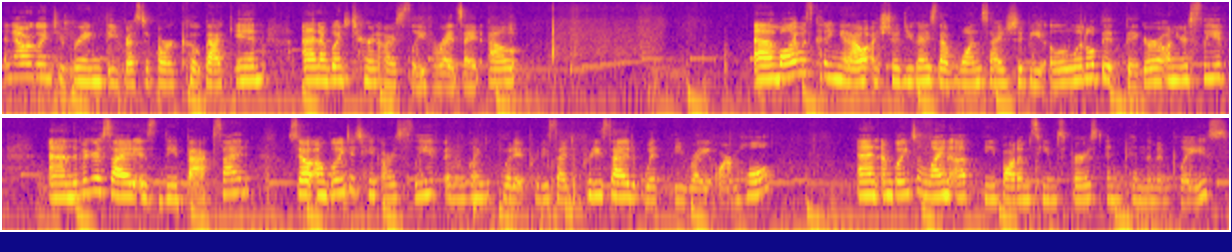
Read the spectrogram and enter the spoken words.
And now we're going to bring the rest of our coat back in and I'm going to turn our sleeve right side out and while I was cutting it out, I showed you guys that one side should be a little bit bigger on your sleeve and the bigger side is the back side. So I'm going to take our sleeve and I'm going to put it pretty side to pretty side with the right armhole. And I'm going to line up the bottom seams first and pin them in place.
